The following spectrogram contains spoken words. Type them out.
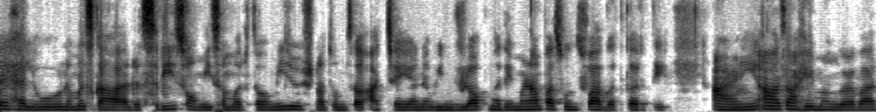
हाय, हॅलो, नमस्कार. श्री स्वामी समर्थ. मी ज्योत्स्ना तुमचं आजच्या या नवीन व्लॉगमध्ये मनापासून स्वागत करते. आणि आज आहे मंगळवार.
